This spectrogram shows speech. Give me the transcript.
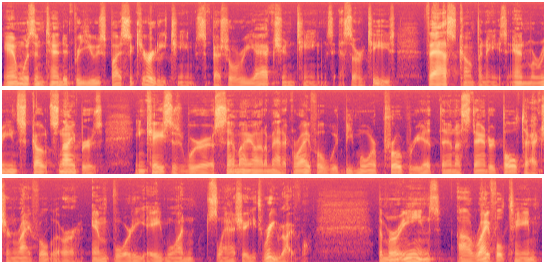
and was intended for use by security teams, special reaction teams, SRTs, fast companies, and Marine scout snipers in cases where a semi automatic rifle would be more appropriate than a standard bolt action rifle or M40A1 A3 rifle. The Marines uh, rifle team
